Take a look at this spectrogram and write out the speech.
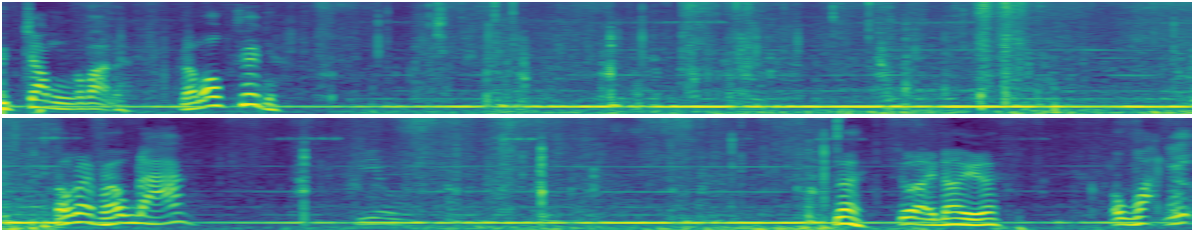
hơi trong các bạn ạ Nắm ốc thế nhỉ? Ốc này phải ốc đá. Đây, chỗ này đầy đây Ốc vặn ấy.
